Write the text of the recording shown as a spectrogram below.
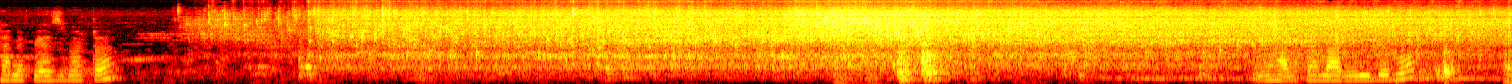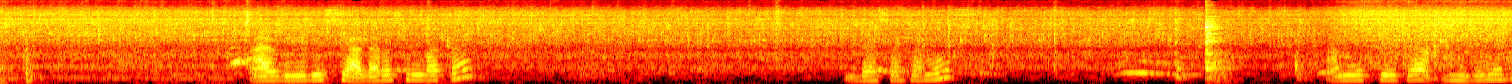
এখানে পেঁয়াজ বাটা। হালকা লাগিয়ে দেব। আর দিয়ে দিচ্ছি আদা রসুন বাটা। বেসা চামচ আমি একটু এটা ভেজে নেব।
